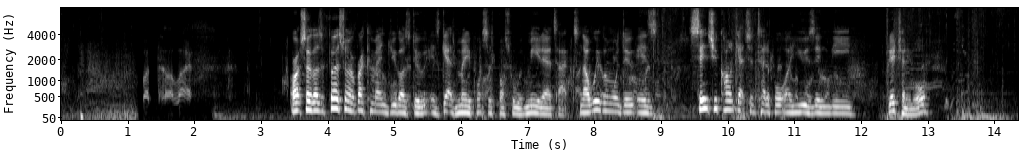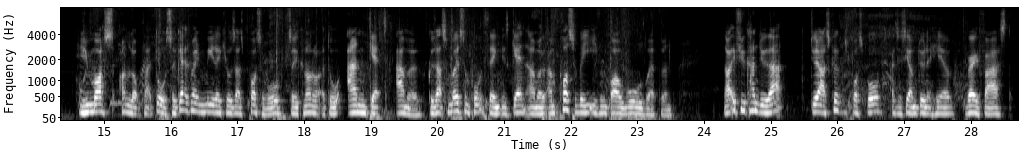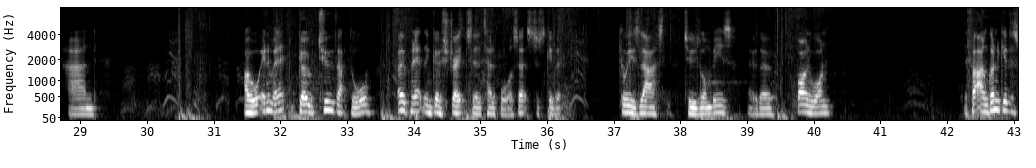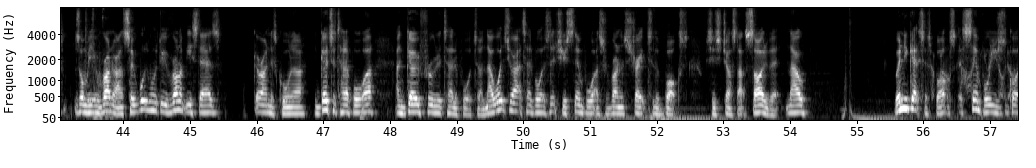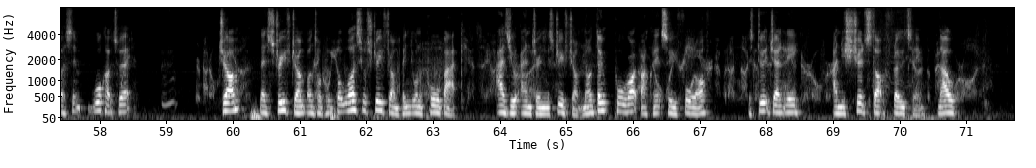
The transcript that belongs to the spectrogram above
Alright, so guys, the first thing I recommend you guys do is get as many points as possible with melee attacks. Now, what you're going to want to do is, since you can't get to the teleporter using the glitch anymore, you must unlock that door. So get as many melee kills as possible so you can unlock the door and get ammo. Because that's the most important thing is getting ammo and possibly even buy a wall weapon. Now, if you can do that, do that as quick as possible. As you see, I'm doing it here very fast and I will in a minute go to that door, open it, then go straight to the teleporter. So let's just give it, kill these last two zombies. There we go. Final one. In fact, I'm going to give this zombie a run around. So what you want to do, run up these stairs, go around this corner, and go to the teleporter, and go through the teleporter. Now, once you're at the teleporter, it's literally simple as running straight to the box, which is just outside of it. Now, when you get to this box, it's simple. You just got to walk up to it, jump, then strafe jump on top of it. But whilst you're strafe jumping, you want to pull back as you're entering the strafe jump. Now, don't pull right back on it so you fall off. Just do it gently, and you should start floating. Now,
